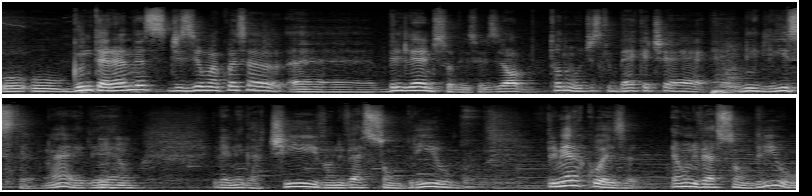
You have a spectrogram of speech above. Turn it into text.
O, o Gunther Anders dizia uma coisa é, brilhante sobre isso. Ele dizia, todo mundo diz que Beckett é, é niilista, né? ele, é uhum. é um, ele é negativo, é um universo sombrio. Primeira coisa, é um universo sombrio,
